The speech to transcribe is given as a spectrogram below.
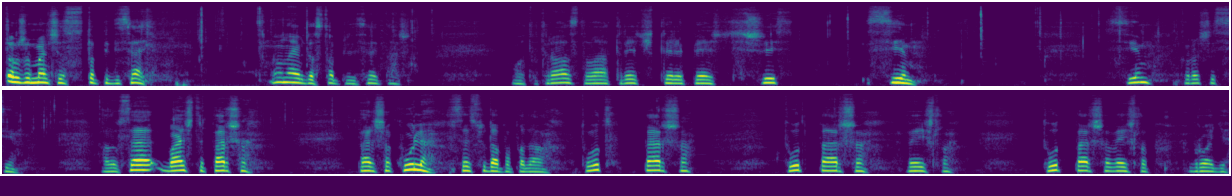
то вже менше 150. Ну, навіть до 150 наш. Вот тут раз, два, три, чотири, п'ять, шість, сім. Сім, коротше, сім. Але все, бачите, перша, перша куля, все сюди попадала. Тут перша, тут перша вийшла, тут перша вийшла вроді,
